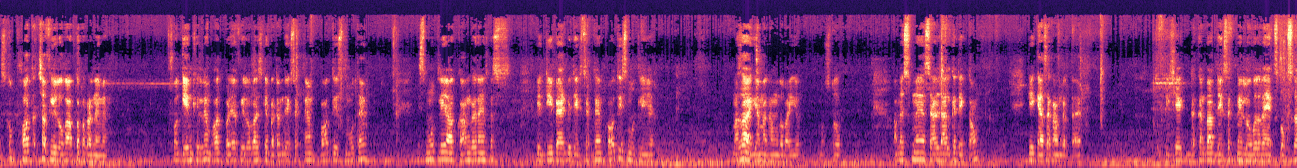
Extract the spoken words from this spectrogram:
इसको बहुत अच्छा फील होगा आपको पकड़ने में। और गेम खेलने में बहुत बढ़िया फील होगा। इसके बटन देख सकते हैं, बहुत ही स्मूथ है। स्मूथली आप काम कर रहे हैं, इसका ये डी पैड भी देख सकते हैं, बहुत ही स्मूथली है। मज़ा आ गया, मैं कहूँ तो भाइयों, दोस्तों। अब मैं इसमें सेल डाल के देखता हूँ कि कैसा काम करता है। पीछे ढक्कन पर आप देख सकते हैं लोगो लगा एक्सबॉक्स का।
